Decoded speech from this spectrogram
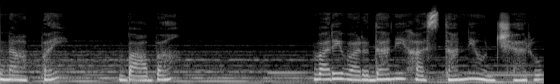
నాపై బాబా వారి వరదాని హస్తాన్ని ఉంచారు.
